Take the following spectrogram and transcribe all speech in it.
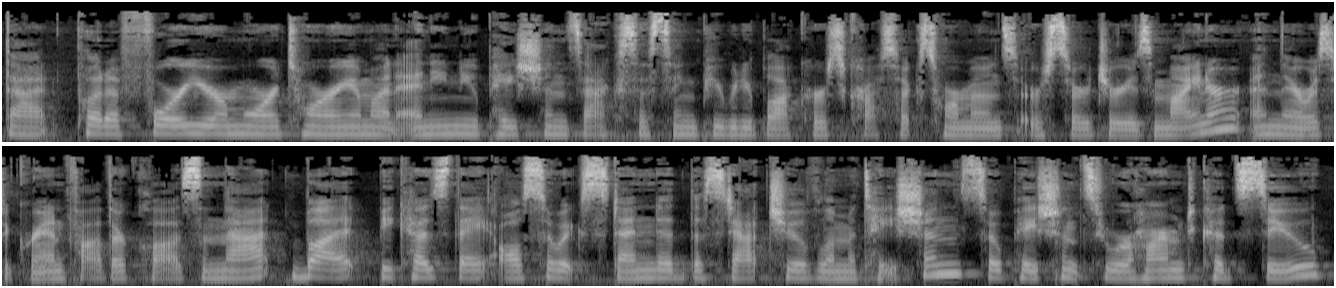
that put a four year moratorium on any new patients accessing puberty blockers, cross sex hormones, or surgery as a minor, and there was a grandfather clause in that. But because they also extended the statute of limitations, so patients who were harmed could sue,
